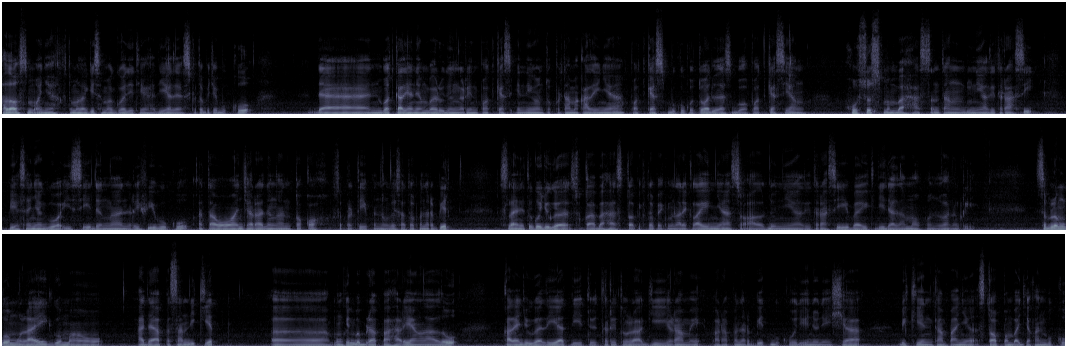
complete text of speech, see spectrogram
Halo semuanya, ketemu lagi sama gue Aditya Hadi alias Kutu Baca Buku. Dan buat kalian yang baru dengerin podcast ini untuk pertama kalinya Podcast Buku Kutu adalah sebuah podcast yang khusus membahas tentang dunia literasi Biasanya gue isi dengan review buku atau wawancara dengan tokoh seperti penulis atau penerbit. Selain itu gue juga suka bahas topik-topik menarik lainnya soal dunia literasi baik di dalam maupun luar negeri. Sebelum gue mulai, gue mau ada pesan dikit. Uh, mungkin beberapa hari yang lalu kalian juga lihat di Twitter itu lagi rame para penerbit buku di Indonesia bikin kampanye stop pembajakan buku.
